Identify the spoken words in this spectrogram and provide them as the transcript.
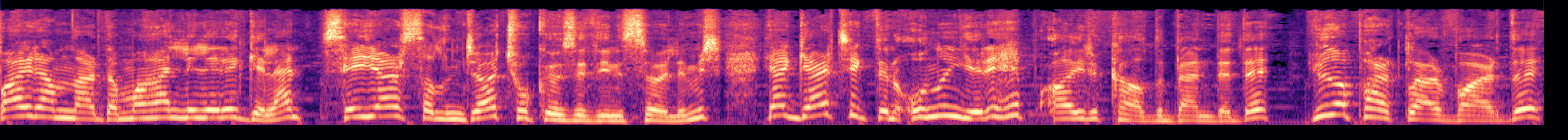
Bayramlarda mahallelere gelen seyyar salıncağı çok özlediğini söylemiş. Ya gerçekten onun yeri hep ayrı kaldı bende de. Luna Parklar vardı.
